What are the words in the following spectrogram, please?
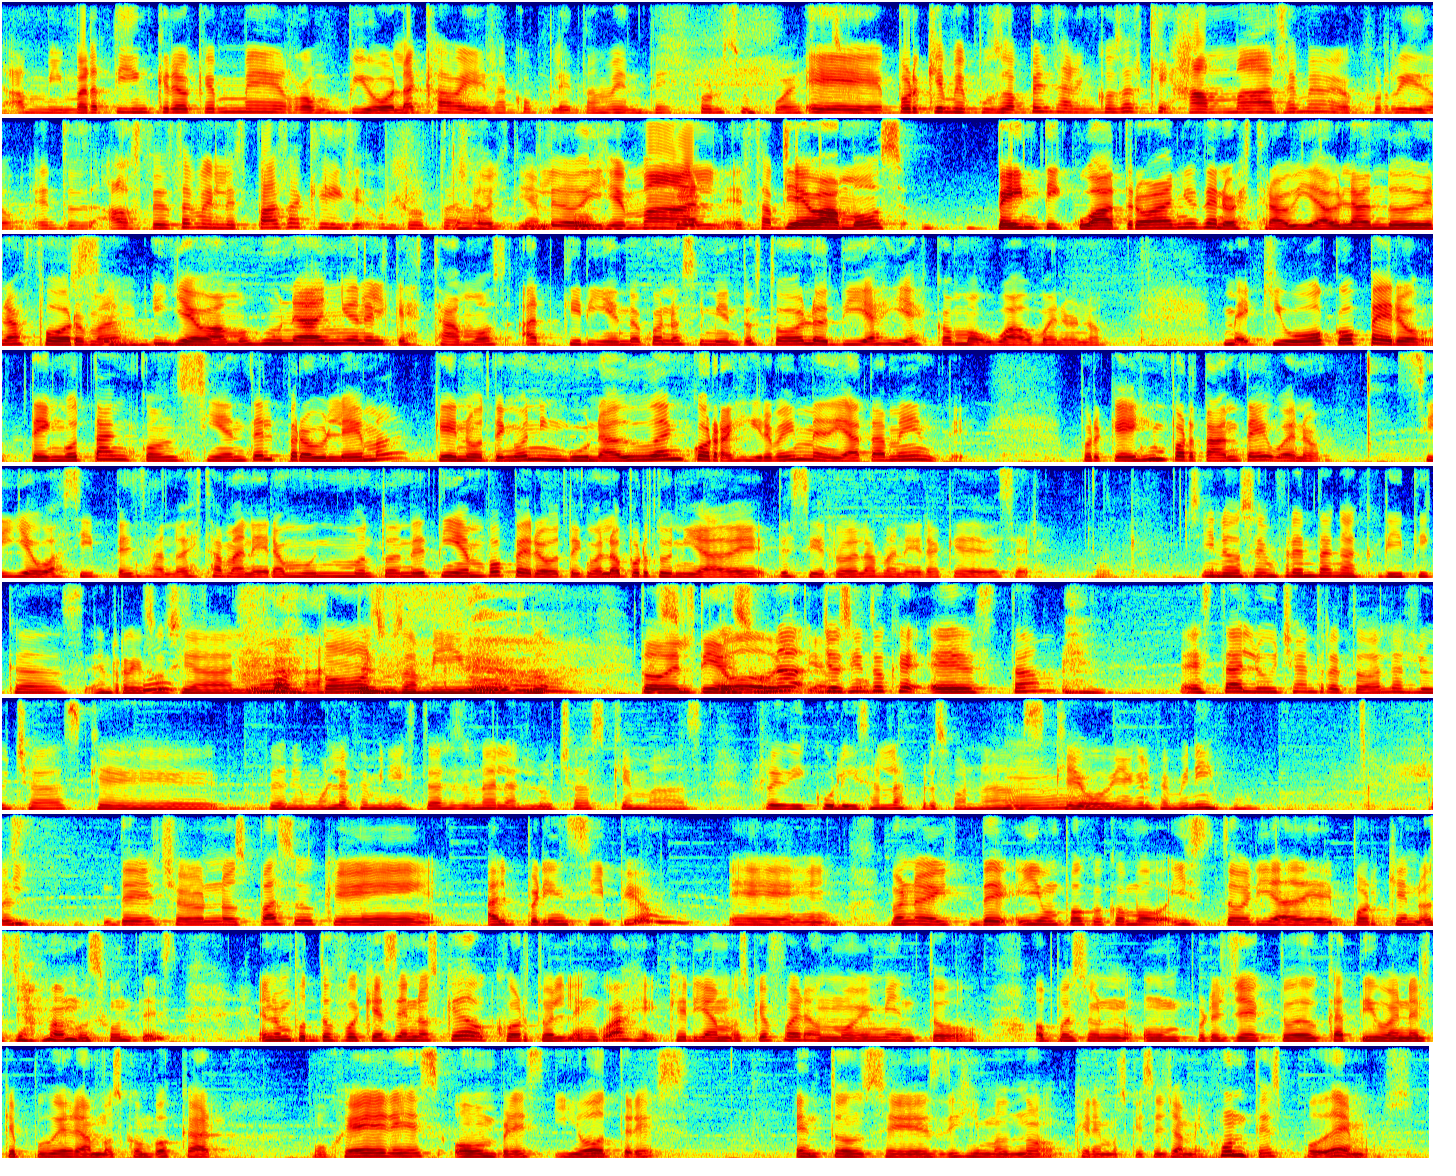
A mí Martín creo que me rompió la cabeza completamente. Por supuesto. eh, porque me puso a pensar en cosas que jamás se me había ocurrido. Entonces, a ustedes también les pasa que dicen, uy, Todo o sea, el tiempo. le dije mal, está Llevamos 24 años de nuestra vida hablando de una forma Sí. y llevamos un año en el que estamos adquiriendo conocimientos todos los días y es como, wow, bueno, no. Me equivoco, pero tengo tan consciente el problema que no tengo ninguna duda en corregirme inmediatamente. Porque es importante, bueno, sí llevo así pensando de esta manera un montón de tiempo, pero tengo la oportunidad de decirlo de la manera que debe ser. Y no se enfrentan a críticas en redes sociales, un montón. de sus amigos. ¿no? Todo Es- el tiempo. es Todo el una- tiempo. Yo siento que esta, esta lucha entre todas las luchas que tenemos las feministas es una de las luchas que más ridiculizan las personas que Mm. odian el feminismo. Pues, de hecho, nos pasó que al principio, eh, bueno, y, de- un poco como historia de por qué nos llamamos juntes, en un punto fue que se nos quedó corto el lenguaje. Queríamos que fuera un movimiento o pues un, un proyecto educativo en el que pudiéramos convocar mujeres, hombres y otros. Entonces dijimos, no, queremos que se llame Juntes, podemos.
